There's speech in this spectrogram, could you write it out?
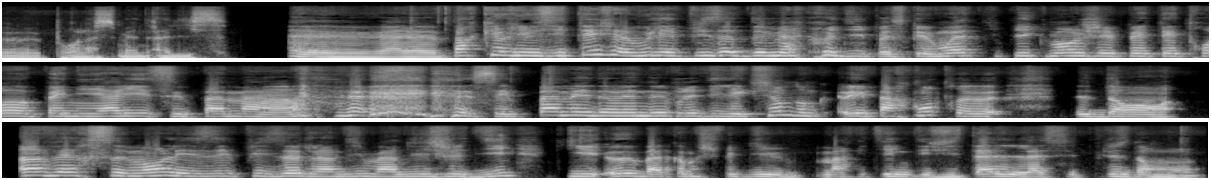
euh, pour la semaine, Alice? Euh, par curiosité, j'avoue l'épisode de mercredi parce que moi, typiquement, GPT-3 OpenAI, c'est pas ma, c'est pas mes domaines de prédilection. Donc, et par contre, euh, dans inversement les épisodes lundi, mardi, jeudi, qui eux, bah comme je fais du marketing digital, là, c'est plus dans mon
